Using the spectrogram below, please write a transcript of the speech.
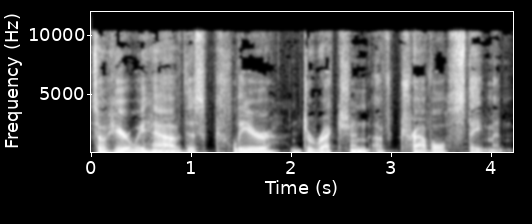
So here we have this clear direction of travel statement.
